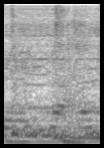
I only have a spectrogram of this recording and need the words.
Good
